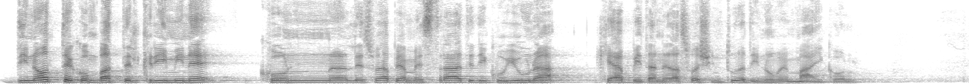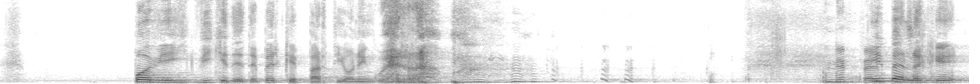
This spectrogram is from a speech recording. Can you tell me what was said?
di notte combatte il crimine con le sue api ammaestrate, di cui una che abita nella sua cintura di nome Michael. Poi vi, vi chiedete perché partivano in guerra. Il bello è che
